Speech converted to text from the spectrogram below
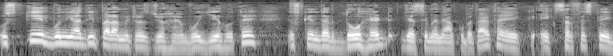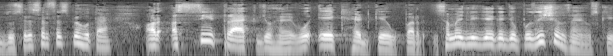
اس کے بنیادی پیرامیٹرز جو ہیں وہ یہ ہوتے ہیں، اس کے اندر دو ہیڈ جیسے میں نے آپ کو بتایا تھا، ایک ایک سرفیس پہ، ایک دوسرے سرفیس پہ ہوتا ہے، اور اسی ٹریک جو ہے وہ ایک ہیڈ کے اوپر، سمجھ لیجیے کہ جو پوزیشنز ہیں اس کی،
